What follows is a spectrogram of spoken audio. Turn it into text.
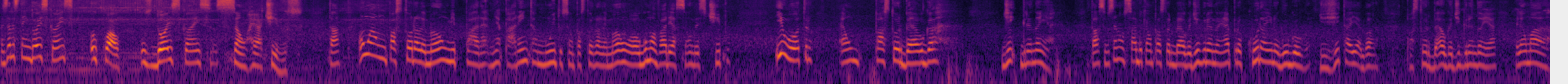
mas eles têm dois cães, o qual os dois cães são reativos. Tá? Um é um pastor alemão, me, para, me aparenta muito ser um pastor alemão ou alguma variação desse tipo, e o outro é um pastor belga de Grandonhé. Tá? Se você não sabe o que é um pastor belga de Grandonhé, procura aí no Google, digita aí agora, pastor belga de Grandonhé. Ele é uma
